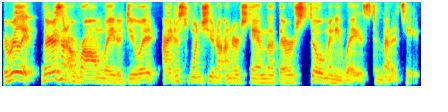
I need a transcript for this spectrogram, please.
there really there isn't a wrong way to do it. I just want you to understand that there are so many ways to meditate.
